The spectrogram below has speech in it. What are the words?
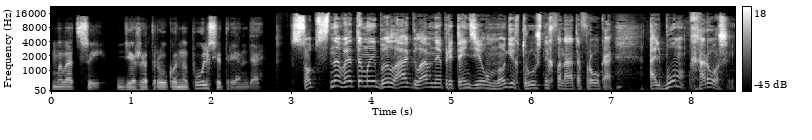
Молодцы, держат руку на пульсе тренда. Собственно, в этом и была главная претензия у многих трушных фанатов рока. Альбом хороший,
